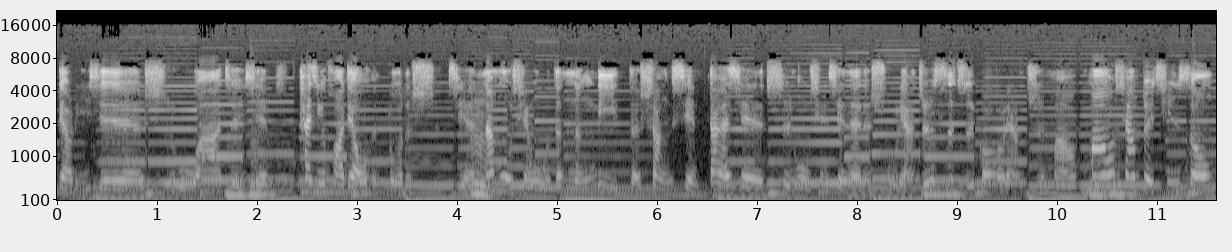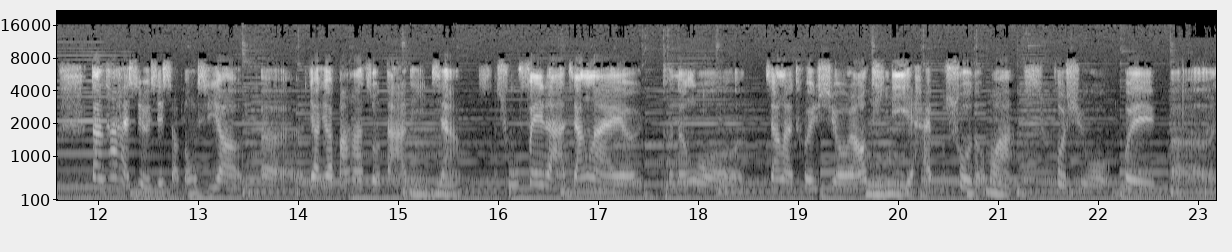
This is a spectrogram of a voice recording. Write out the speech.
料理一些食物啊，这些他已经花掉我很多的时间。那目前我的能力的上限，大概现在是目前现在的数量，就是四只狗，两只猫。猫相对轻松，但它还是有一些小东西要呃要要帮它做打理这样。除非啦，将来可能我将来退休，然后体力也还不错的话，或许我会呃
